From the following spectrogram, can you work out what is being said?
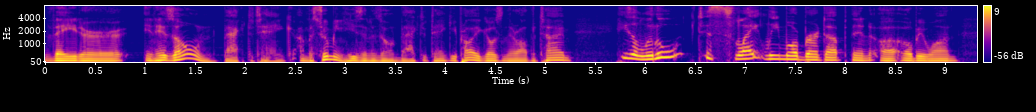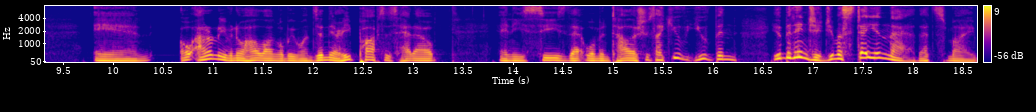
Vader in his own bacta tank. I'm assuming he's in his own bacta tank. He probably goes in there all the time. He's a little, just slightly more burnt up than uh, Obi Wan. And oh, I don't even know how long Obi Wan's in there. He pops his head out and he sees that woman Tala. She's like, "You've you've been you've been injured. You must stay in there." That's my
